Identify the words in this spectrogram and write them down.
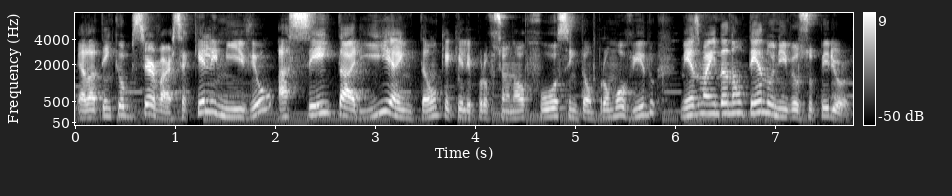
ela tem que observar se aquele nível aceitaria então que aquele profissional fosse então promovido, mesmo ainda não tendo o nível superior.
